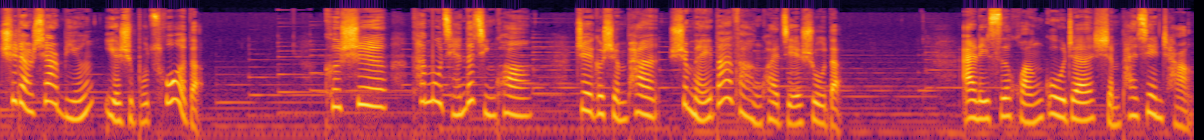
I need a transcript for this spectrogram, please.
吃点馅饼也是不错的。可是看目前的情况，这个审判是没办法很快结束的。爱丽丝环顾着审判现场。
